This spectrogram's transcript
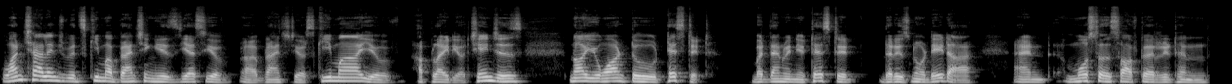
one challenge with schema branching is yes, you have uh, branched your schema, you've applied your changes. Now you want to test it but then when you test it, there is no data, and most of the software written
